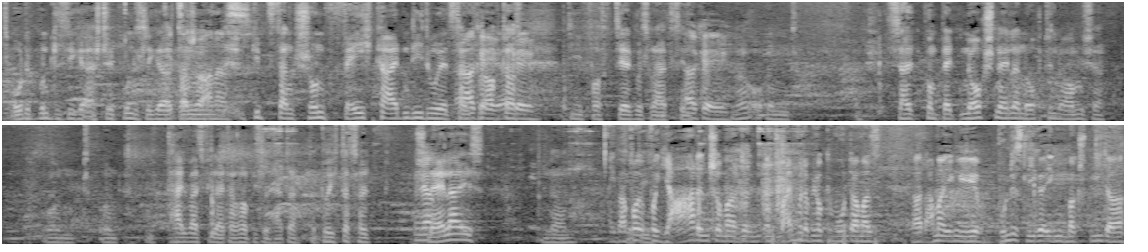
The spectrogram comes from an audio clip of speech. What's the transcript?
zweite Bundesliga, erste Bundesliga, Gibt's dann gibt es dann schon Fähigkeiten, die du jetzt dann Ah, Okay, gefragt okay. hast, die fast zirkusreif sind. Okay. Ja, und es ist halt komplett noch schneller, noch dynamischer und, und, und teilweise vielleicht auch ein bisschen härter. Dadurch, dass halt schneller ist. Dann Ich war vor, vor Jahren schon mal in, in Schweinfurt, habe ich noch gewohnt damals. Da hat einmal irgendwie Bundesliga irgendwie mal gespielt. Da,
